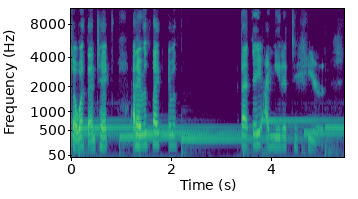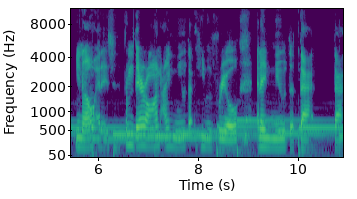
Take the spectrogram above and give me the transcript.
so authentic. And it was like it was that day I needed to hear, you know, and it's from there on I knew that he was real and I knew that that that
